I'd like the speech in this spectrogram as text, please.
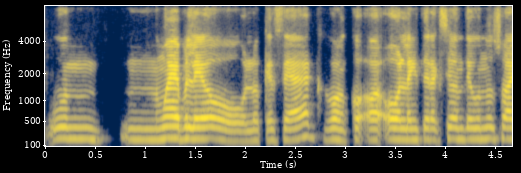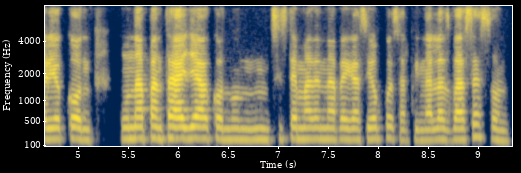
un mueble o lo que sea, o, la interacción de un usuario con una pantalla o con un sistema de navegación, pues al final las bases son,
